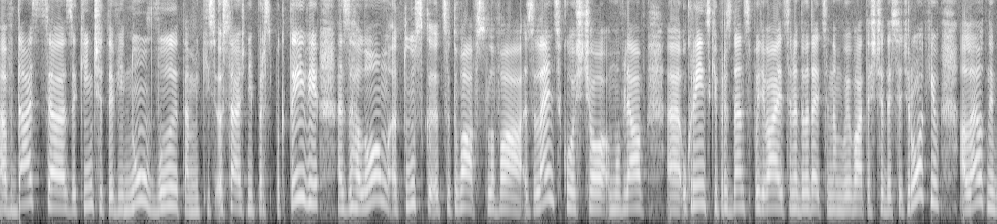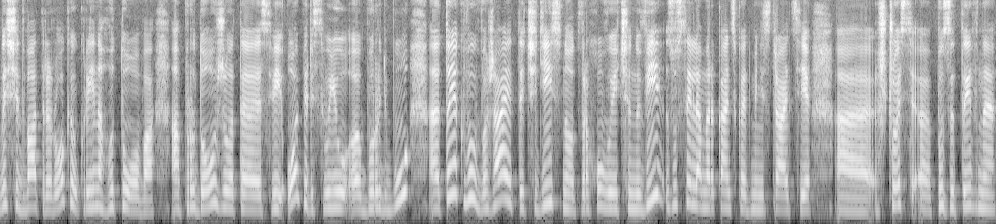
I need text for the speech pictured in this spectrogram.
е, вдасться закінчити війну в там якійсь осяжній перспективі. Загалом Туск цитував слова Зеленського, що мовляв, е, український президент сподівається, не доведеться нам воювати ще 10 років, але от найближчі 2-3 роки Україна готова продовжувати свій опір свою боротьбу. То як ви вважаєте, чи дійсно, от враховуючи нові зусилля американської адміністрації, щось позитивне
